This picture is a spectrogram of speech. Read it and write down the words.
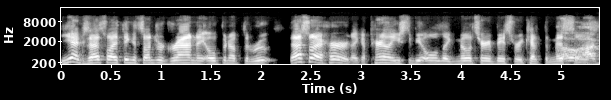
Yeah, because that's why I think it's underground. They open up the roof. That's what I heard. Like apparently, it used to be old like military base where he kept the oh, missiles. Oh,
